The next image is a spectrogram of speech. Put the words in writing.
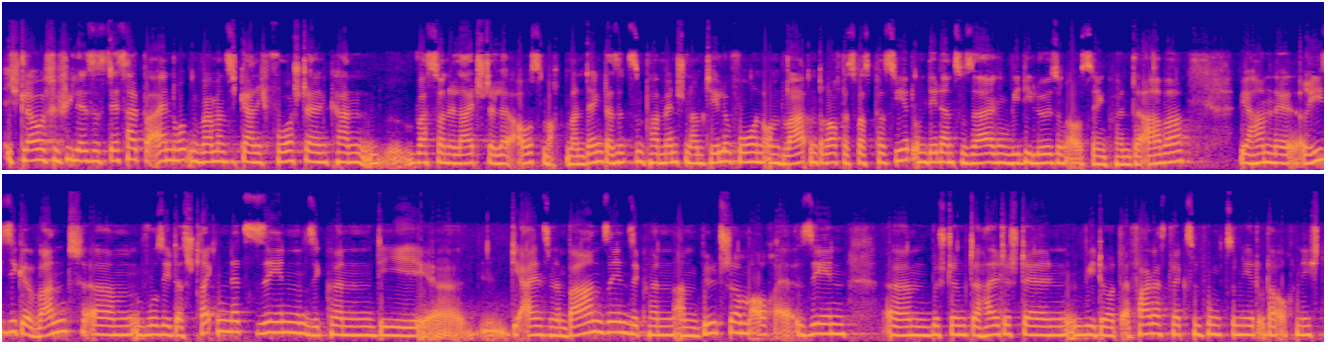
Ich glaube, für viele ist es deshalb beeindruckend, weil man sich gar nicht vorstellen kann, was so eine Leitstelle ausmacht. Man denkt, da sitzen ein paar Menschen am Telefon und warten drauf, dass was passiert, um denen dann zu sagen, wie die Lösung aussehen könnte. Aber wir haben eine riesige Wand, ähm, wo Sie das Streckennetz sehen. Sie können die, äh, die einzelnen Bahnen sehen. Sie können am Bildschirm auch äh, sehen, ähm, bestimmte Haltestellen, wie dort der Fahrgastwechsel funktioniert oder auch nicht.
